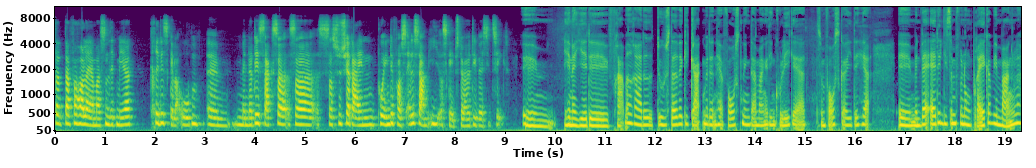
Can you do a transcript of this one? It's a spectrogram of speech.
der, der forholder jeg mig sådan lidt mere kritisk eller åben. Øhm, men når det er sagt, så, så, så synes jeg, der er en pointe for os alle sammen i at skabe større diversitet. Øhm, Henriette, fremadrettet, du er stadigvæk i gang med den her forskning. Der er mange af dine kollegaer, som forsker i det her. Øh, men hvad er det ligesom for nogle brækker, vi mangler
